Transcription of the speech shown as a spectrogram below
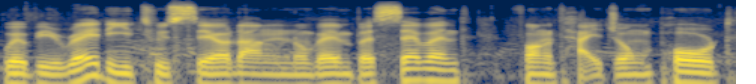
will be ready to sail on November 7th from Taichung Port.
